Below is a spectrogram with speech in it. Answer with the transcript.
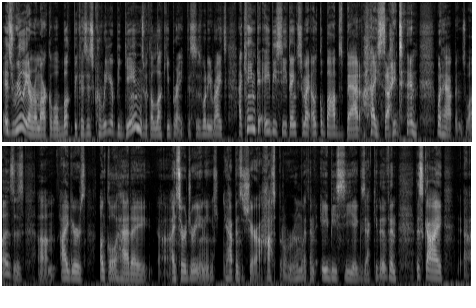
it's really a remarkable book because his career begins with a lucky break. This is what he writes I came to ABC thanks to my Uncle Bob's bad eyesight. And what happens was, is um, Iger's uncle had a uh, eye surgery and he happens to share a hospital room with an ABC executive and this guy uh,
